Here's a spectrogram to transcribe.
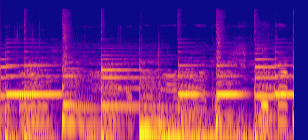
Ito lang. Ito yung mga kalapate. Kita ko.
